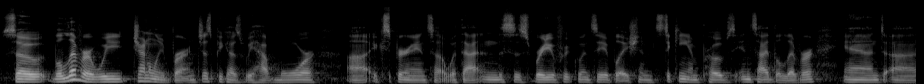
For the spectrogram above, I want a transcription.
So the liver we generally burn just because we have more uh, experience uh, with that, and this is radiofrequency ablation, sticking in probes inside the liver and uh,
